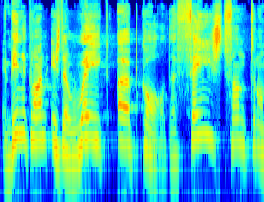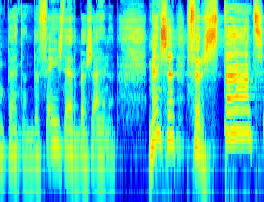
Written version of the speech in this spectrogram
En binnenkort is de wake-up call, de feest van trompetten, de feest der bezuinen. Mensen, verstaat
